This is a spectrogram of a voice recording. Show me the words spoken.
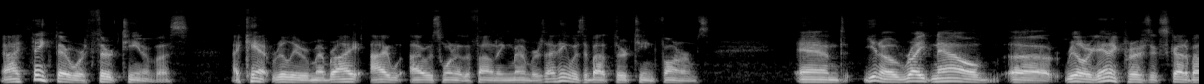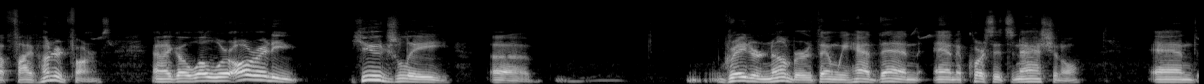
And i think there were 13 of us I can't really remember. I, I, I was one of the founding members. I think it was about 13 farms. And, you know, right now, uh, Real Organic Project's got about 500 farms. And I go, well, we're already hugely, uh, greater number than we had then. And of course, it's national. And,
